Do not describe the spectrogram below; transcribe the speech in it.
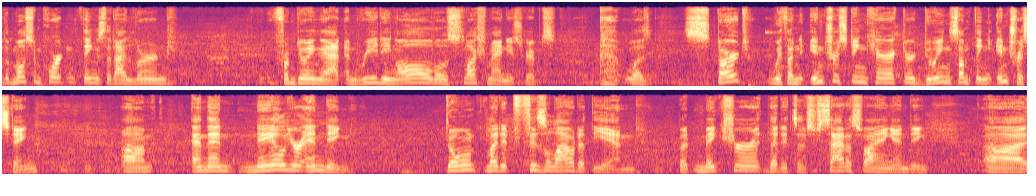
the most important things that I learned from doing that and reading all those slush manuscripts was start with an interesting character doing something interesting Um, and then nail your ending. Don't let it fizzle out at the end, but make sure that it's a satisfying ending. Uh,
